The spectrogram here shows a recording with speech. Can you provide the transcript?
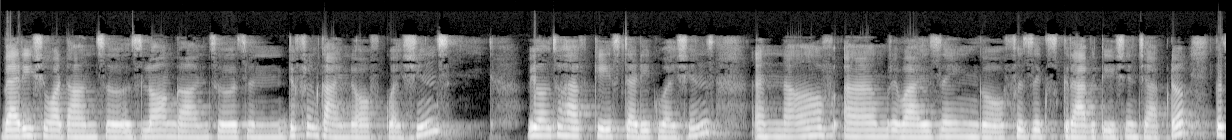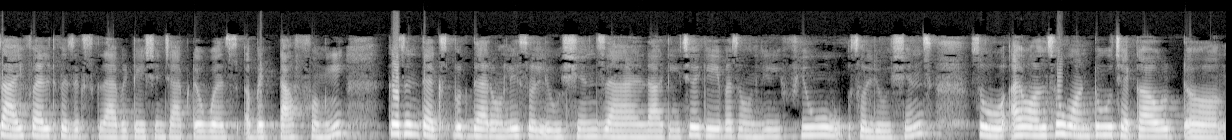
very short answers long answers and different kind of questions. We also have case study questions and now i'm revising uh, physics gravitation chapter because i felt physics gravitation chapter was a bit tough for me because in textbook there are only solutions and our teacher gave us only few solutions. So i also want to check out uh,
